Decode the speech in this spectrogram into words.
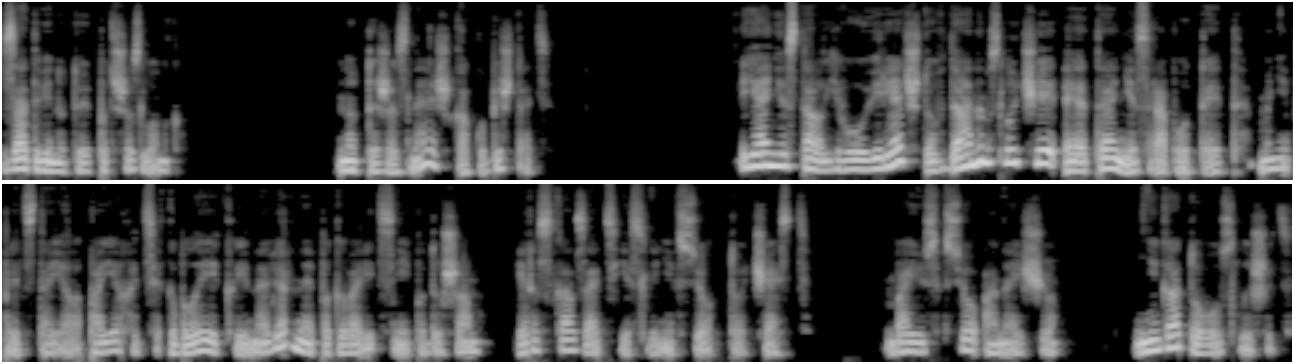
задвинутую под шезлонг. Но ты же знаешь, как убеждать. Я не стал его уверять, что в данном случае это не сработает. Мне предстояло поехать к Блейк и, наверное, поговорить с ней по душам и рассказать, если не все, то часть. Боюсь, все она еще не готова услышать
